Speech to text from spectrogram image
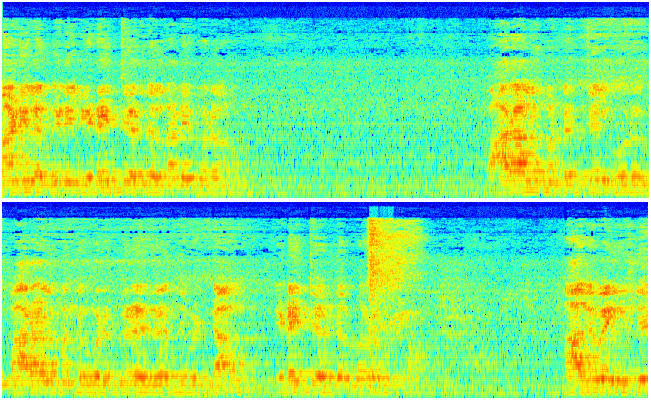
மாநிலங்களில் இடைத்தேர்தல் நடைபெறும். பாராளுமன்றத்தில் ஒரு பாராளுமன்ற உறுப்பினர் இறந்துவிட்டால் இடைத்தேர்தல் வரும். ஆகவே இது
